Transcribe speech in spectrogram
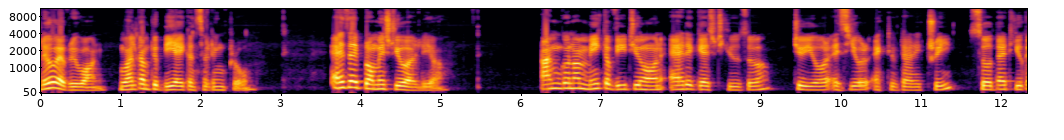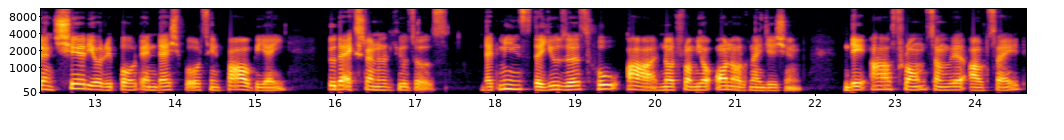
Hello everyone, welcome to BI Consulting Pro. As I promised you earlier, I'm gonna make a video on add a guest user to your Azure Active Directory so that you can share your report and dashboards in Power BI to the external users. That means the users who are not from your own organization. They are from somewhere outside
